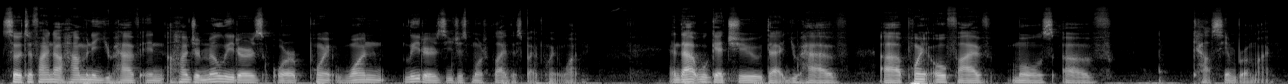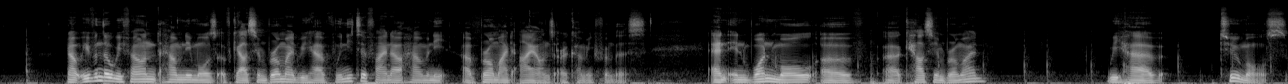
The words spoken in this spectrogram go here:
So to find out how many you have in 100 milliliters or 0.1 liters, you just multiply this by 0.1. And that will get you that you have uh, 0.05 moles of calcium bromide. Now, even though we found how many moles of calcium bromide we have, we need to find out how many uh, bromide ions are coming from this. And in one mole of uh, calcium bromide, we have two moles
